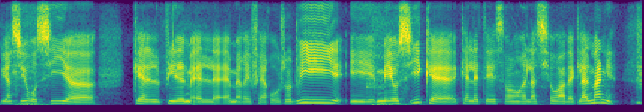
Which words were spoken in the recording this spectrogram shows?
bien sûr aussi euh, quel film elle aimerait faire aujourd'hui, mais aussi quelle était son relation avec l'Allemagne. Mhm.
